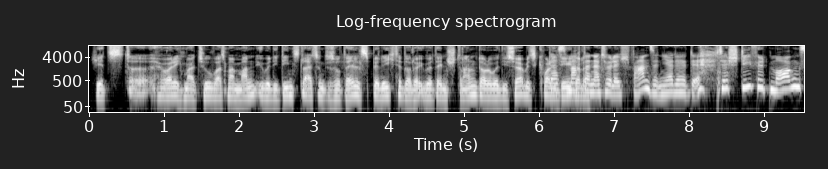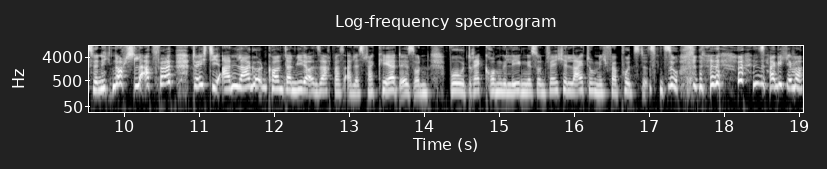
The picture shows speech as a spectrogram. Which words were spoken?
jetzt äh, höre ich mal zu, was mein Mann über die Dienstleistung des Hotels berichtet oder über den Strand oder über die Servicequalität. Das macht er natürlich Wahnsinn, ja, der, der, der stiefelt morgens, wenn ich noch schlafe, durch die Anlage und kommt dann wieder und sagt, was alles verkehrt ist und wo Dreck rumgelegen ist und welche Leitung nicht verputzt ist und so. dann sage ich immer,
